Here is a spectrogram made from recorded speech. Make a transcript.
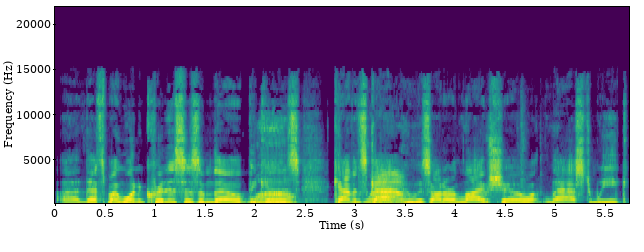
Uh, that's my one criticism, though, because Kevin Scott, Wow. who was on our live show last week,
